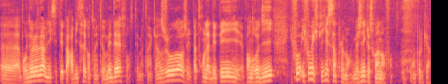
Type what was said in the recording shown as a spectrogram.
euh, à Bruno Le Maire, me dit que c'était pas arbitré quand on était au MEDEF, c'était maintenant il y a 15 jours, j'ai le patron de la BPI vendredi. Il faut, il faut m'expliquer simplement. Imaginez que je sois un enfant, c'est un peu le cas.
